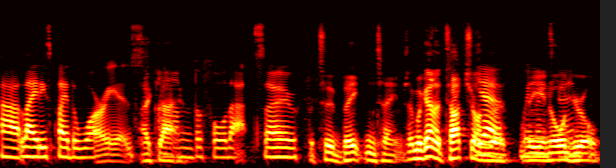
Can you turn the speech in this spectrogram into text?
uh, ladies play the Warriors Okay. um, before that. So the two beaten teams. And we're going to touch on Yeah, the, the women's game. inaugural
